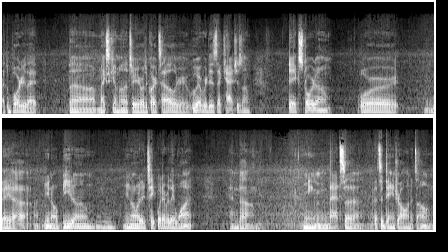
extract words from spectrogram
at the border that the mexican military or the cartel or whoever it is that catches them they extort them or they uh, you know beat them mm-hmm. you know or they take whatever they want and um, i mean that's a that's a danger all on its own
